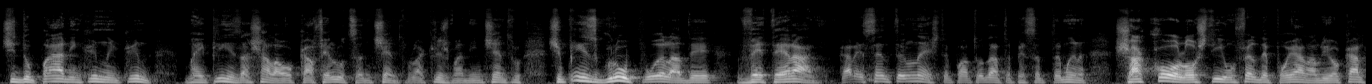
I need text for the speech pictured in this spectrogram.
Și după aia, din când în când, mai prins așa la o cafeluță în centru, la crâșma din centru și prins grupul ăla de veterani care se întâlnește poate o dată pe săptămână și acolo, știi, un fel de poiana lui Iocan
